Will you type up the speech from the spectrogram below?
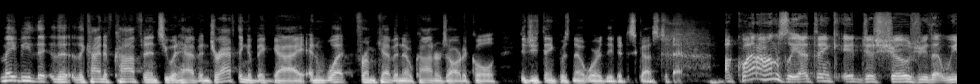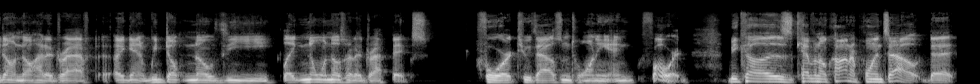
maybe the, the, the, kind of confidence you would have in drafting a big guy and what from Kevin O'Connor's article did you think was noteworthy to discuss today? Uh, quite honestly, I think it just shows you that we don't know how to draft. Again, we don't know the, like, no one knows how to draft bigs for 2020 and forward because Kevin O'Connor points out that,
